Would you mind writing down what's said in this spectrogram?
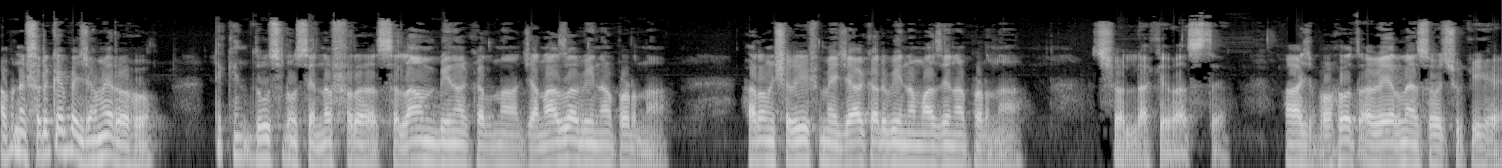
اپنے فرقے پہ جمے رہو۔ لیکن دوسروں سے نفرت، سلام بھی نہ کرنا، جنازہ بھی نہ پڑھنا، حرم شریف میں جا کر بھی نمازیں نہ پڑھنا اچھا اللہ کے واسطے آج بہت اویئرنیس ہو چکی ہے۔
